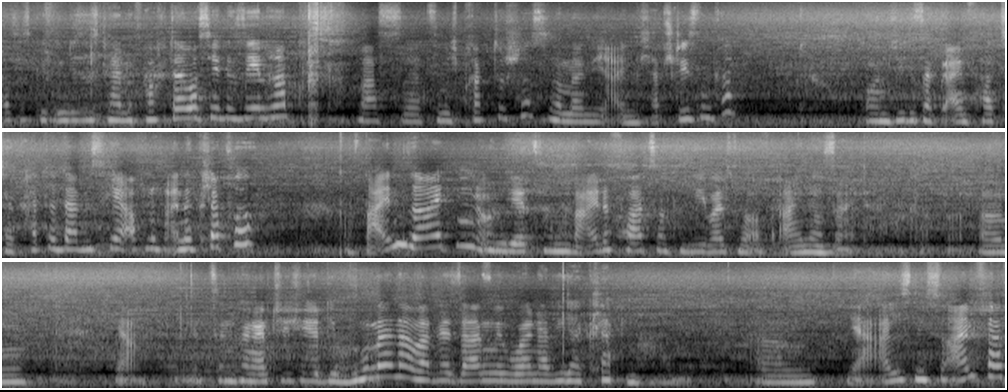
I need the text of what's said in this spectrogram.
Also es geht um dieses kleine Fach da, was ihr gesehen habt, was äh, ziemlich praktisch ist, wenn man die eigentlich abschließen kann. Und wie gesagt, ein Fahrzeug hatte da bisher auch noch eine Klappe auf beiden Seiten und jetzt haben beide Fahrzeuge jeweils nur auf einer Seite eine Klappe. Ähm, ja, jetzt sind wir natürlich wieder die Buhmänner, weil wir sagen, wir wollen da wieder Klappen haben. Ähm, ja, alles nicht so einfach.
